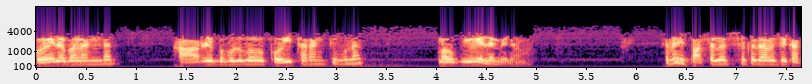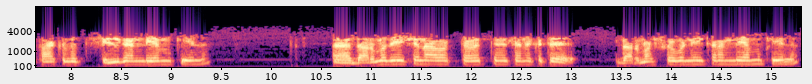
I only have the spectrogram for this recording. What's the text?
හොයලා බලන්නත් කාර්ය බහුල බව කොයිතරම් තිබුණත් මව්පියෝ එළඹෙනවා. හැබැයි පසළොස්වක දවසේ කතා කළොත් සිල් ගණ්ඩියම් කියලා ධර්මදේශනාවක් පැවැත්වෙන තැනකට ධර්ම ශ්‍රවණය කරන්න යමු කියලා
